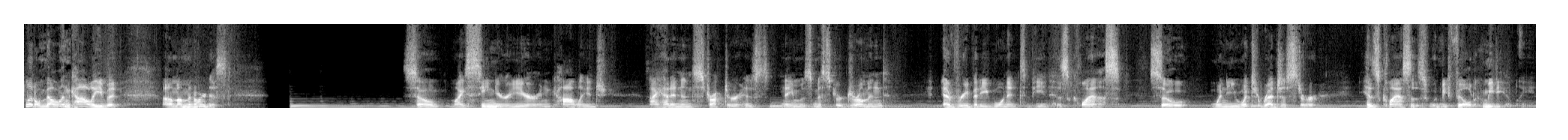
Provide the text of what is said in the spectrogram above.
a little melancholy, but um, I'm an artist. So, my senior year in college, I had an instructor. His name was Mr. Drummond. Everybody wanted to be in his class. So, when you went to register, his classes would be filled immediately.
